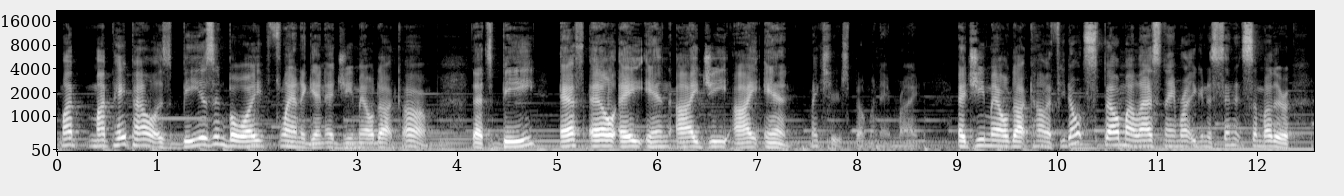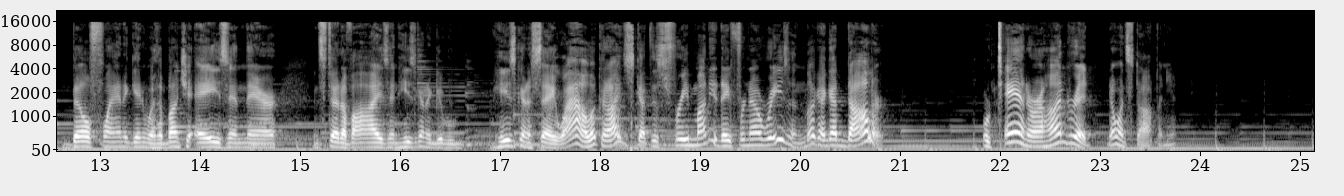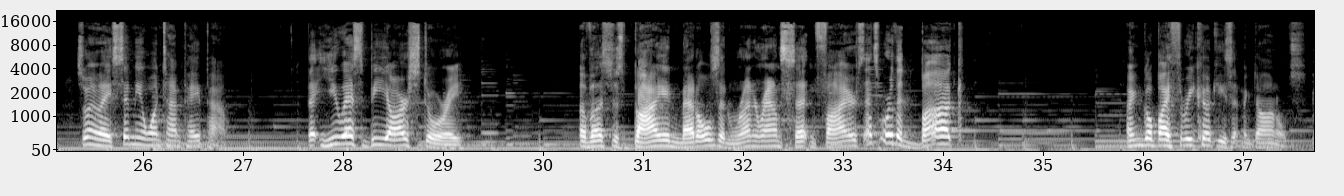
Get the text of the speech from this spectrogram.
My, my PayPal is B as in boy, Flanigin at gmail.com. That's B F L A N I G I N. Make sure you spell my name right. At gmail.com. If you don't spell my last name right, you're going to send it some other Bill Flanagan with a bunch of A's in there instead of I's, and he's going to he's going to say, "Wow, look, I just got this free money today for no reason. Look, I got a dollar, or ten, or a hundred. No one's stopping you." So anyway, send me a one-time PayPal. That USBR story of us just buying medals and running around setting fires, that's worth a buck. I can go buy three cookies at McDonald's.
